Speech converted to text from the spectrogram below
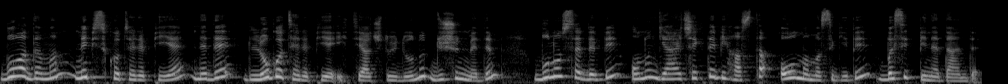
Bu adamın ne psikoterapiye ne de logoterapiye ihtiyaç duyduğunu düşünmedim. Bunun sebebi onun gerçekte bir hasta olmaması gibi basit bir nedendi.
